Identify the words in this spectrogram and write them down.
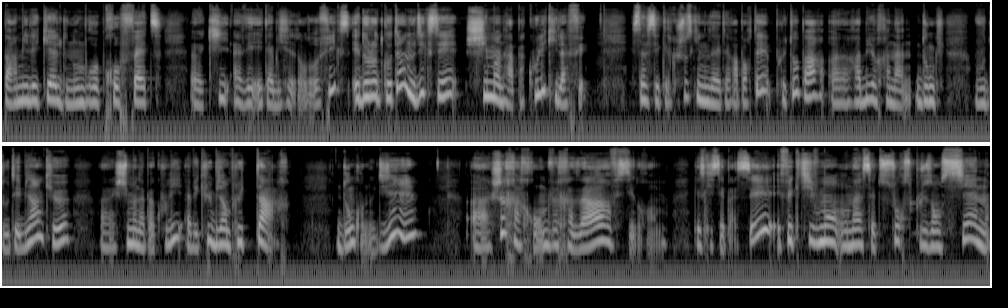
parmi lesquels de nombreux prophètes euh, qui avaient établi cet ordre fixe, et de l'autre côté on nous dit que c'est Shimon Hapakuli qui l'a fait. Et ça c'est quelque chose qui nous a été rapporté plutôt par euh, Rabbi Yochanan. Donc vous doutez bien que euh, Shimon Hapakuli a vécu bien plus tard. Donc on nous dit Qu'est-ce qui s'est passé? Effectivement, on a cette source plus ancienne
